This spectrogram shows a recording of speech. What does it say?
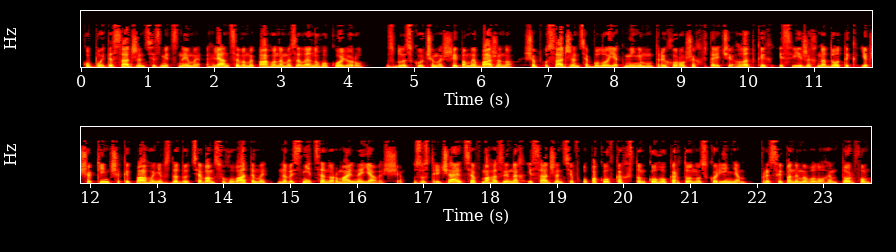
Купуйте саджанці з міцними глянцевими пагонами зеленого кольору. З блискучими шипами бажано, щоб у саджанця було як мінімум три хороших втечі, гладких і свіжих на дотик, якщо кінчики пагонів здадуться вам сугуватими, навесні це нормальне явище. Зустрічаються в магазинах і саджанці в упаковках з тонкого картону з корінням, присипаними вологим торфом.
